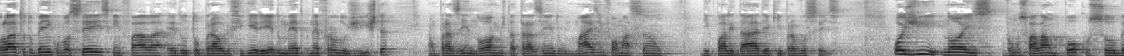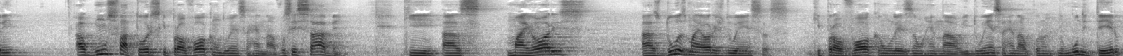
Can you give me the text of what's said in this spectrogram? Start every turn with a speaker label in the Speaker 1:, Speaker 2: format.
Speaker 1: Olá, tudo bem com vocês? Quem fala é Dr. Braulio Figueiredo, médico nefrologista. É um prazer enorme estar trazendo mais informação de qualidade aqui para vocês. Hoje nós vamos falar um pouco sobre alguns fatores que provocam doença renal. Vocês sabem que as maiores, as duas maiores doenças que provocam lesão renal e doença renal crônica no mundo inteiro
